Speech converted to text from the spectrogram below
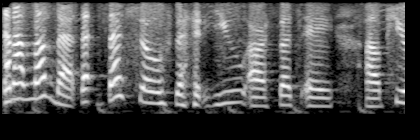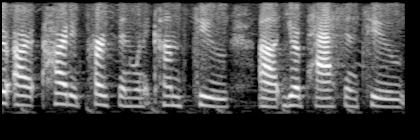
And I love that. That that shows that you are such a uh, pure-hearted person when it comes to uh, your passion to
